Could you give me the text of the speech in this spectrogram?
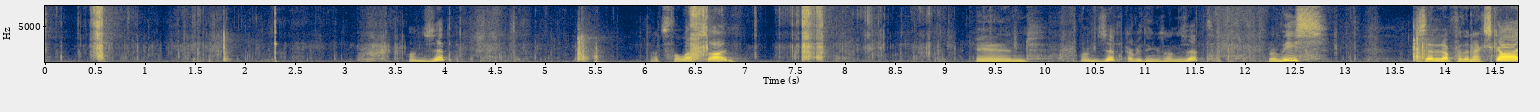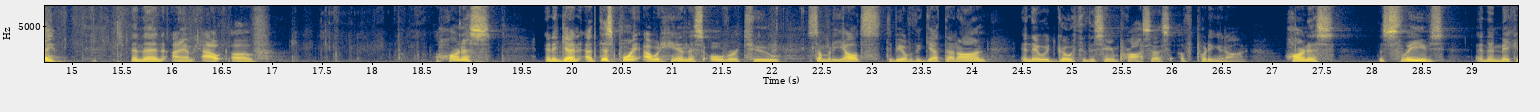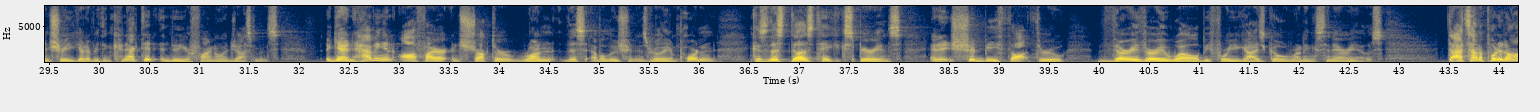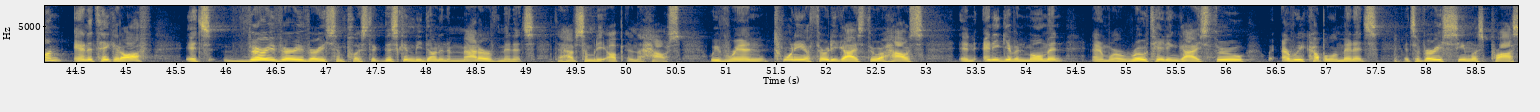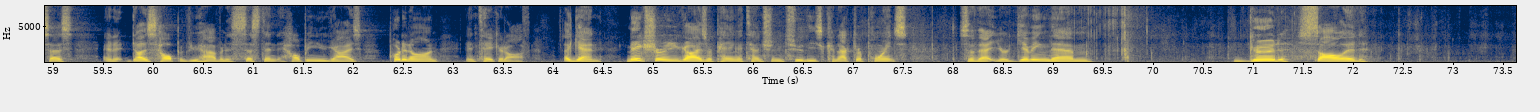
Unzip. That's the left side. And unzip, everything is unzipped. Release, set it up for the next guy, and then I am out of the harness. And again, at this point, I would hand this over to somebody else to be able to get that on, and they would go through the same process of putting it on. Harness, the sleeves, and then making sure you get everything connected and do your final adjustments. Again, having an AUFire instructor run this evolution is really important because this does take experience and it should be thought through very, very well before you guys go running scenarios. That's how to put it on and to take it off. It's very, very, very simplistic. This can be done in a matter of minutes to have somebody up in the house. We've ran 20 or 30 guys through a house in any given moment and we're rotating guys through every couple of minutes. It's a very seamless process and it does help if you have an assistant helping you guys put it on and take it off. Again, make sure you guys are paying attention to these connector points so that you're giving them good, solid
